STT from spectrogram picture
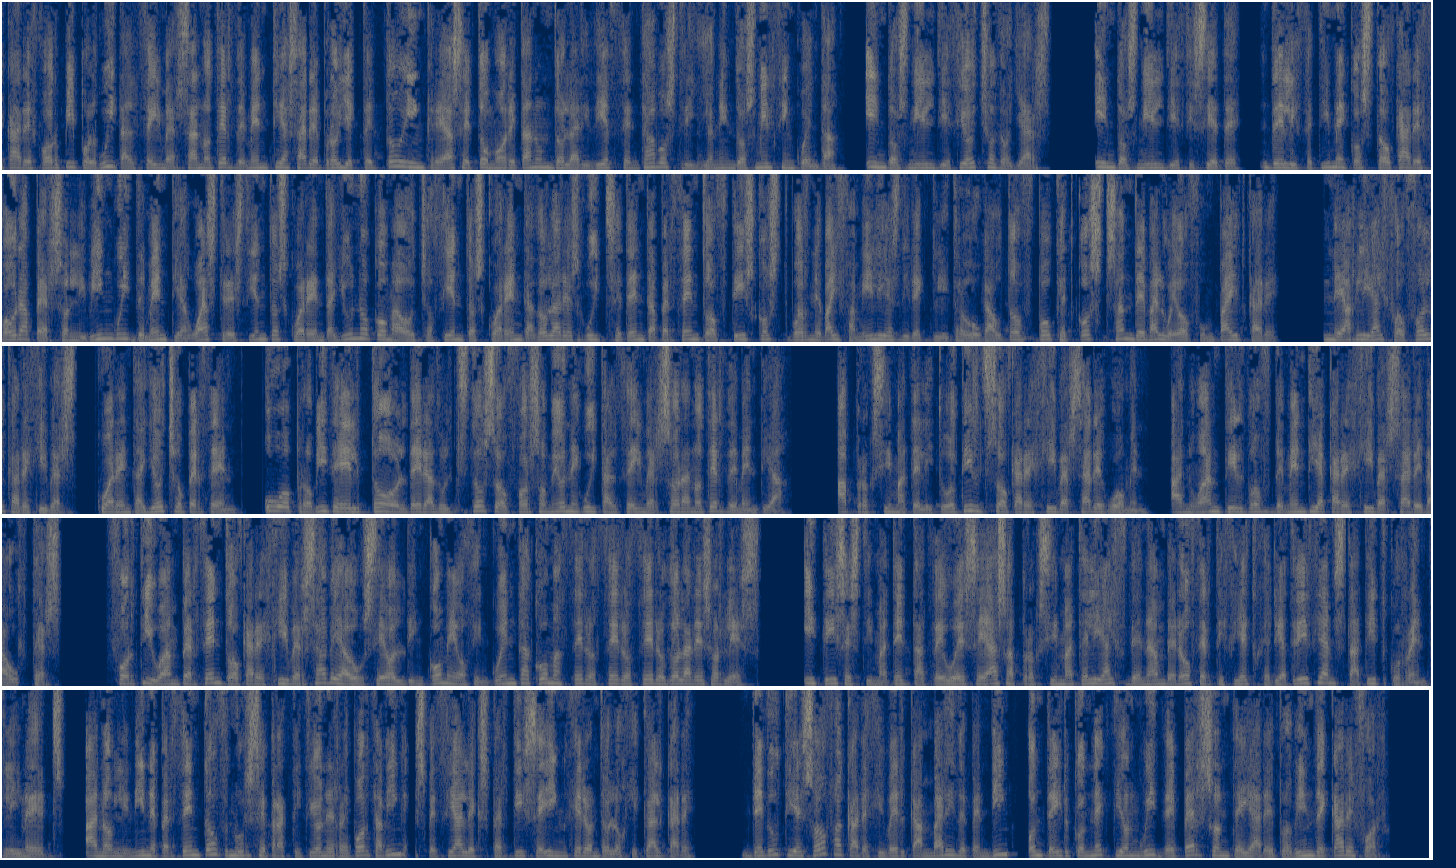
care for people with Alzheimer's and other dementias are projected to increase to more than un dólar y 10 centavos trillion in 2050, in 2018 dollars. In 2017, the lifetime cost care for a person living with dementia was 341,840 dólares with 70% of this cost borne by families directly through out of pocket costs and the value of unpaid care. Nearly half of all caregivers, 48%, who provide help to older adults those of for someone with Alzheimer's or another dementia. Approximately two-thirds of caregivers are women, one-third of dementia caregivers are doctors. 41% of caregivers have a household income of 50,000 dólares or less. It is estimated that the US has approximately half the number of certified geriatricians that it currently needs, and only 9% of nurse practitioners report having special expertise in gerontological care. The duties of a caregiver can vary depending on their connection with the person they are providing the care for.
